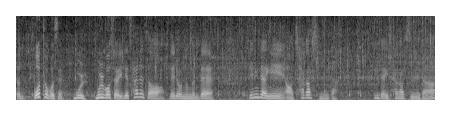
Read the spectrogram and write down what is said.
전 워터 보세요. 물, 물 보세요. 이게 산에서 내려오는 건데, 굉장히 어, 차갑습니다. 굉장히 차갑습니다.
